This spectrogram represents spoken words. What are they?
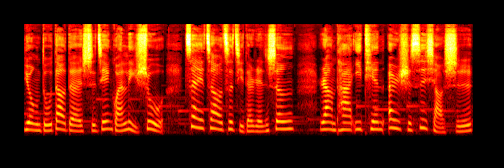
用独到的时间管理术再造自己的人生，让他一天二十四小时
